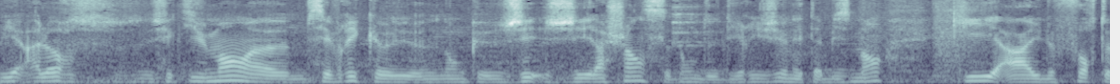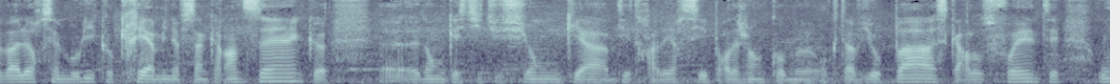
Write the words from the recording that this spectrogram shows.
Oui, alors effectivement, euh, c'est vrai que donc j'ai la chance donc de diriger un établissement qui a une forte valeur symbolique créée en 1945, euh, donc institution qui a été traversée par des gens comme Octavio Paz, Carlos Fuente, où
